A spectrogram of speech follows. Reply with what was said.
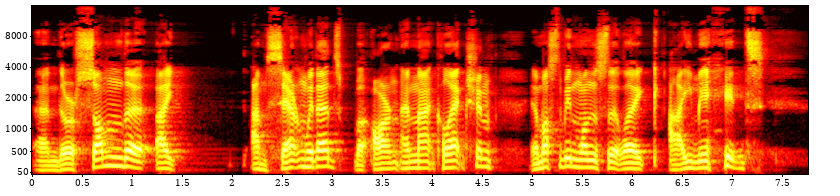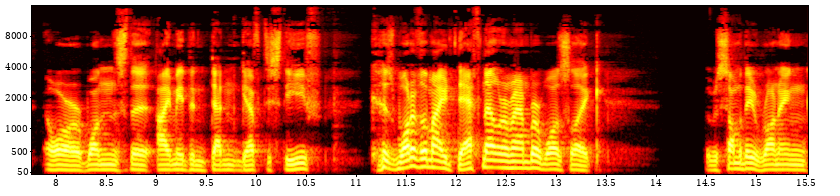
And there are some that I, I'm certain we did, but aren't in that collection. It must have been ones that like I made, or ones that I made and didn't give to Steve. Because one of them I definitely remember was like, there was somebody running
